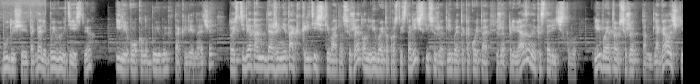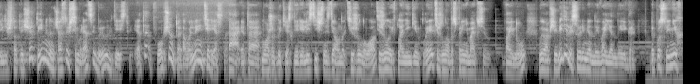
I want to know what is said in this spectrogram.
будущее и так далее, боевых действиях, или около боевых, так или иначе. То есть тебе там даже не так критически важен сюжет, он либо это просто исторический сюжет, либо это какой-то сюжет привязанный к историческому, либо это сюжет там для галочки или что-то еще, ты именно участвуешь в симуляции боевых действий. Это, в общем-то, довольно интересно. Да, это может быть, если реалистично сделано, тяжело. Тяжело и в плане геймплея, тяжело воспринимать всю войну. Вы вообще видели современные военные игры? Да после них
